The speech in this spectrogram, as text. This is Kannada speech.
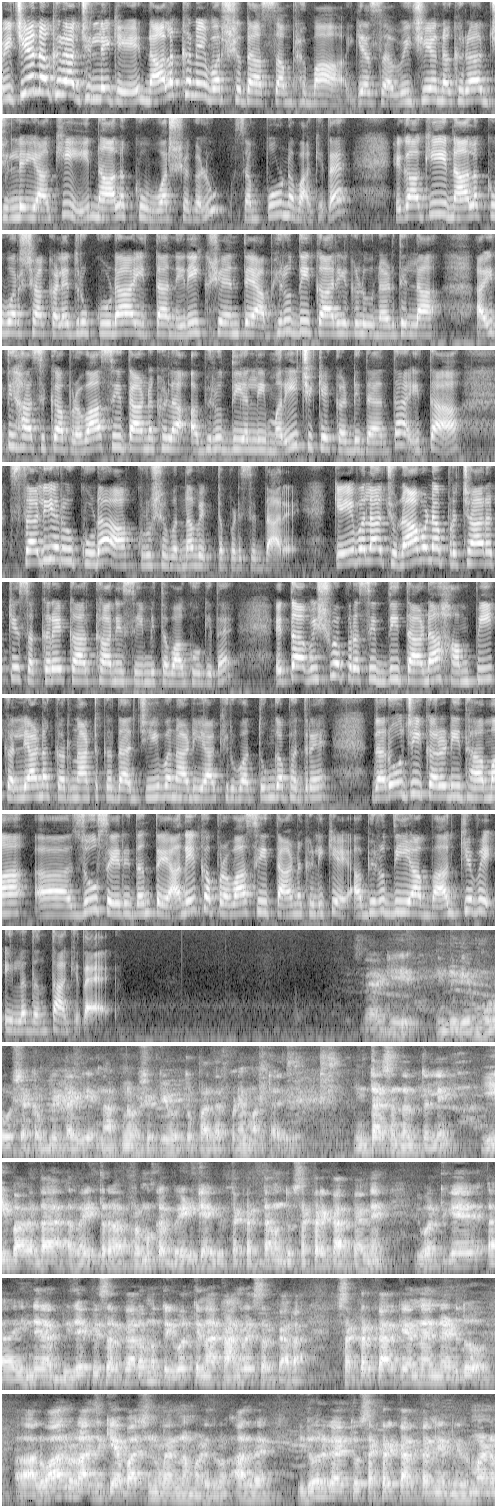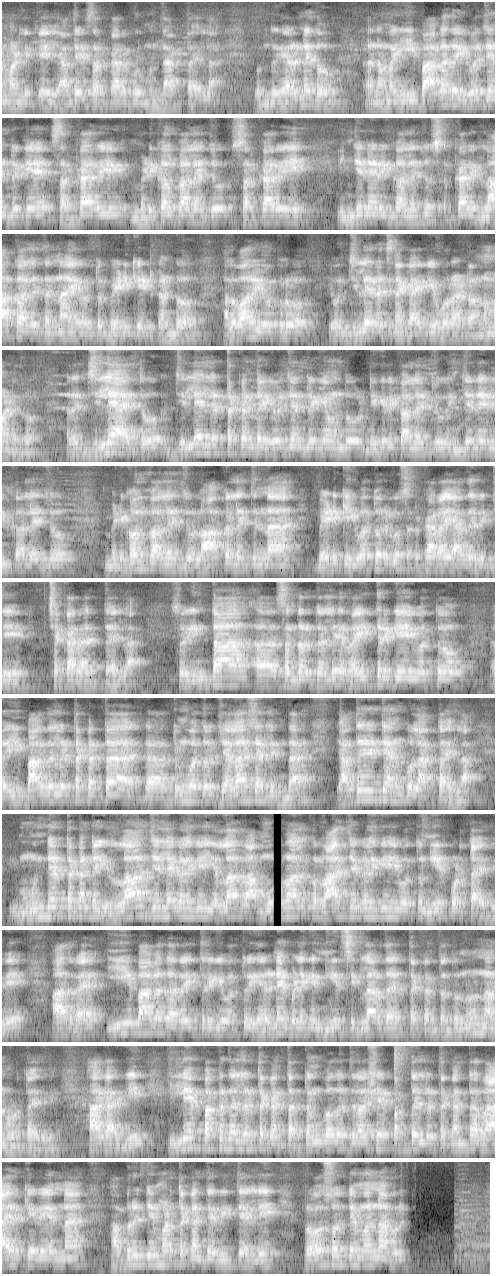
ವಿಜಯನಗರ ಜಿಲ್ಲೆಗೆ ನಾಲ್ಕನೇ ವರ್ಷದ ಸಂಭ್ರಮ. ಎಸ್, ವಿಜಯನಗರ ಜಿಲ್ಲೆಯಾಗಿ ನಾಲ್ಕು ವರ್ಷಗಳು ಸಂಪೂರ್ಣವಾಗಿದೆ. ಹೀಗಾಗಿ ನಾಲ್ಕು ವರ್ಷ ಕಳೆದರೂ ಕೂಡ ಇತ್ತ ನಿರೀಕ್ಷೆಯಂತೆ ಅಭಿವೃದ್ಧಿ ಕಾರ್ಯಗಳು ನಡೆದಿಲ್ಲ. ಐತಿಹಾಸಿಕ ಪ್ರವಾಸಿ ತಾಣಗಳ ಅಭಿವೃದ್ಧಿಯಲ್ಲಿ ಮರೀಚಿಕೆ ಕಂಡಿದೆ ಅಂತ ಇತ್ತ ಸ್ಥಳೀಯರು ಕೂಡ ಆಕ್ರೋಶವನ್ನ ವ್ಯಕ್ತಪಡಿಸಿದ್ದಾರೆ. ಕೇವಲ ಚುನಾವಣಾ ಪ್ರಚಾರಕ್ಕೆ ಸಕ್ಕರೆ ಕಾರ್ಖಾನೆ ಸೀಮಿತವಾಗೋಗಿದೆ ಇತ್ತ ವಿಶ್ವ ಪ್ರಸಿದ್ಧಿ ತಾಣ ಹಂಪಿ, ಕಲ್ಯಾಣ ಕರ್ನಾಟಕದ ಜೀವನಾಡಿಯಾಗಿರುವ ತುಂಗಭದ್ರೆ, ದರೋಜಿ ಕರಡಿಧಾಮ ಧಾಮ ಝೂ ಸೇರಿದಂತೆ ಅನೇಕ ಪ್ರವಾಸಿ ತಾಣಗಳಿಗೆ ಅಭಿವೃದ್ಧಿಯ ಭಾಗ್ಯವೇ ಇಲ್ಲದಂತಾಗಿದೆ. ರಚನೆಯಾಗಿ ಇಂದಿಗೆ ಮೂರು ವರ್ಷ ಕಂಪ್ಲೀಟ್ ಆಗಿ ನಾಲ್ಕನೇ ವರ್ಷಕ್ಕೆ ಇವತ್ತು ಪಾದಾರ್ಪಣೆ ಮಾಡ್ತಾ ಇದ್ದೀವಿ. ಇಂಥ ಸಂದರ್ಭದಲ್ಲಿ ಈ ಭಾಗದ ರೈತರ ಪ್ರಮುಖ ಬೇಡಿಕೆಯಾಗಿರ್ತಕ್ಕಂಥ ಒಂದು ಸಕ್ಕರೆ ಕಾರ್ಖಾನೆ, ಇವತ್ತಿಗೆ ಇಂದಿನ ಬಿ ಜೆ ಪಿ ಸರ್ಕಾರ ಮತ್ತು ಇವತ್ತಿನ ಕಾಂಗ್ರೆಸ್ ಸರ್ಕಾರ ಸಕ್ಕರೆ ಕಾರ್ಖಾನೆ ನಡೆದು ಹಲವಾರು ರಾಜಕೀಯ ಭಾಷಣಗಳನ್ನು ಮಾಡಿದರು. ಆದರೆ ಇದುವರೆಗಾಯಿತು ಸಕ್ಕರೆ ಕಾರ್ಖಾನೆ ನಿರ್ಮಾಣ ಮಾಡಲಿಕ್ಕೆ ಯಾವುದೇ ಸರ್ಕಾರಗಳು ಮುಂದಾಗ್ತಾ ಇಲ್ಲ. ಒಂದು ಎರಡನೇದು, ನಮ್ಮ ಈ ಭಾಗದ ಯುವಜನರಿಗೆ ಸರ್ಕಾರಿ ಮೆಡಿಕಲ್ ಕಾಲೇಜು, ಸರ್ಕಾರಿ ಇಂಜಿನಿಯರಿಂಗ್ ಕಾಲೇಜು, ಸರ್ಕಾರಿ ಲಾ ಕಾಲೇಜನ್ನು ಇವತ್ತು ಬೇಡಿಕೆ ಇಟ್ಕೊಂಡು ಹಲವಾರು ಯುವಕರು ಒಂದು ಜಿಲ್ಲೆ ರಚನೆಗಾಗಿ ಹೋರಾಟವನ್ನು ಮಾಡಿದರು. ಅದೇ ಜಿಲ್ಲೆ ಆಯಿತು. ಜಿಲ್ಲೆಯಲ್ಲಿರ್ತಕ್ಕಂಥ ಯುವಜನರಿಗೆ ಒಂದು degree college, engineering college, medical college, law ಕಾಲೇಜನ್ನು ಬೇಡಿಕೆ ಇವತ್ತವರೆಗೂ ಸರ್ಕಾರ ಯಾವುದೇ ರೀತಿ ಚಕಾರ ಇಲ್ಲ. ಸೊ ಇಂಥ ಸಂದರ್ಭದಲ್ಲಿ ರೈತರಿಗೆ ಇವತ್ತು ಈ ಭಾಗದಲ್ಲಿರ್ತಕ್ಕಂಥ ತುಂಗಭದ್ರ ಜಲಾಶಯದಿಂದ ಯಾವುದೇ ರೀತಿ ಅನುಕೂಲ ಆಗ್ತಾ ಇಲ್ಲ. ಮುಂದಿರ್ತಕ್ಕಂಥ ಎಲ್ಲ ಜಿಲ್ಲೆಗಳಿಗೆ, ಎಲ್ಲ ರಾ, ಮೂರ್ನಾಲ್ಕು ರಾಜ್ಯಗಳಿಗೆ ಇವತ್ತು ನೀರು ಕೊಡ್ತಾ ಇದ್ವಿ. ಆದರೆ ಈ ಭಾಗದ ರೈತರಿಗೆ ಇವತ್ತು ಎರಡನೇ ಬೆಳೆಗೆ ನೀರು ಸಿಗಲಾರ್ದ ಇರ್ತಕ್ಕಂಥದ್ದನ್ನು ನಾವು ನೋಡ್ತಾ ಇದ್ವಿ. ಹಾಗಾಗಿ ಇಲ್ಲೇ ಪಕ್ಕದಲ್ಲಿರ್ತಕ್ಕಂಥ, ತುಂಗಭದ್ರ ಜಲಾಶಯ ಪಕ್ಕದಲ್ಲಿರ್ತಕ್ಕಂಥ ರಾಯರಕೆರೆಯನ್ನು ಅಭಿವೃದ್ಧಿ ಮಾಡ್ತಕ್ಕಂಥ ರೀತಿಯಲ್ಲಿ ಪ್ರವಾಸೋದ್ಯಮವನ್ನು ಅಭಿವೃದ್ಧಿ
